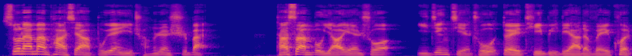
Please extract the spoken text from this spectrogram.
苏莱曼帕夏不愿意承认失败，他散布谣言说已经解除对提比利亚的围困，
